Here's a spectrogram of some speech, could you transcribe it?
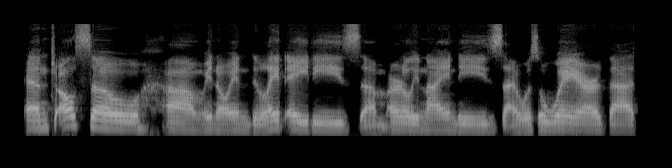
And also, um, you know, in the late 80s, um, early 90s, I was aware that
